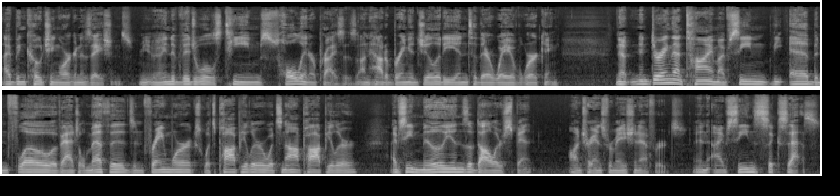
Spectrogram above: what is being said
I've been coaching organizations, you know, individuals, teams, whole enterprises on how to bring agility into their way of working now, during that time, I've seen the ebb and flow of agile methods and frameworks, what's popular, what's not popular. I've seen millions of dollars spent on transformation efforts, and I've seen success,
